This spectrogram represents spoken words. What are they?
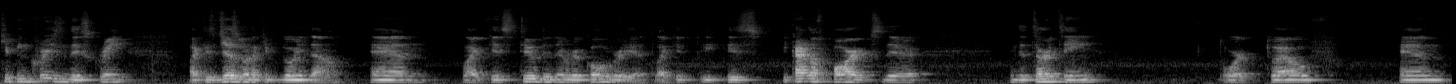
keep increasing the screen, like it's just gonna keep going down and like it still didn't recover yet. Like it, it is it kind of parks there in the 13 or 12 and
